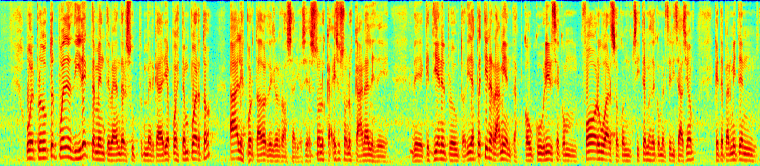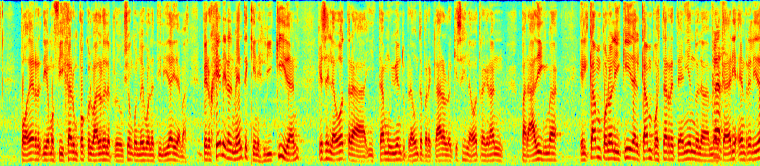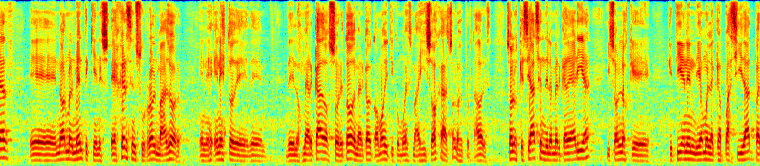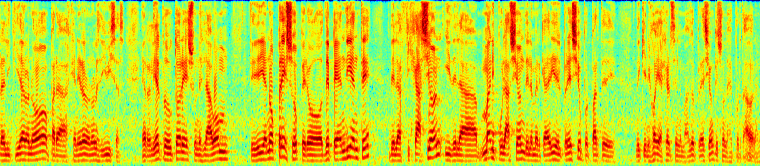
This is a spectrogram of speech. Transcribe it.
O el productor puede directamente vender su mercadería puesta en puerto al exportador del Gran Rosario. O sea, esos son los, esos son los canales de, que tiene el productor. Y después tiene herramientas, cubrirse con forwards o con sistemas de comercialización que te permiten poder, digamos, fijar un poco el valor de la producción cuando hay volatilidad y demás. Pero generalmente quienes liquidan, que esa es la otra, y está muy bien tu pregunta para aclararlo, que esa es la otra gran paradigma, el campo no liquida, el campo está reteniendo la mercadería. En realidad, eh, normalmente quienes ejercen su rol mayor en, esto de, de, los mercados, sobre todo de mercado de commodities como es maíz y soja, son los exportadores. Son los que se hacen de la mercadería y son los que que tienen, digamos, la capacidad para liquidar o no, para generar o no las divisas. En realidad el productor es un eslabón, te diría no preso, pero dependiente de la fijación y de la manipulación de la mercadería y del precio por parte de, de quienes hoy ejercen la mayor presión, que son las exportadoras.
